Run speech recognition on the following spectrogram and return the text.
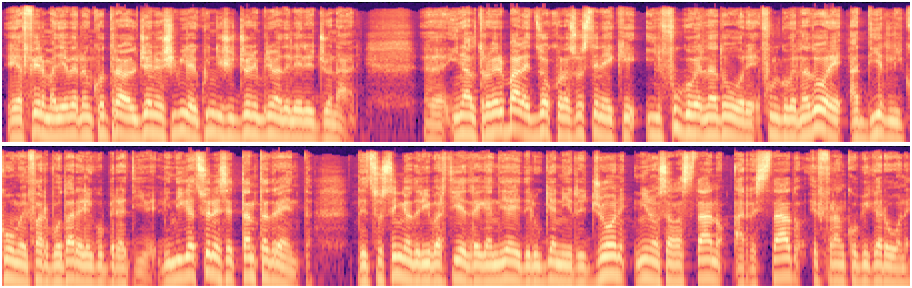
e afferma di averlo incontrato al genio civile 15 giorni prima delle regionali. Eh, in altro verbale Zoccola sostiene che il fu governatore, fu il governatore a dirgli come far votare le cooperative. L'indicazione 70-30 del sostegno delle ripartite tra i candidati deluchiani in regione, Nino Savastano arrestato e Franco Picarone.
